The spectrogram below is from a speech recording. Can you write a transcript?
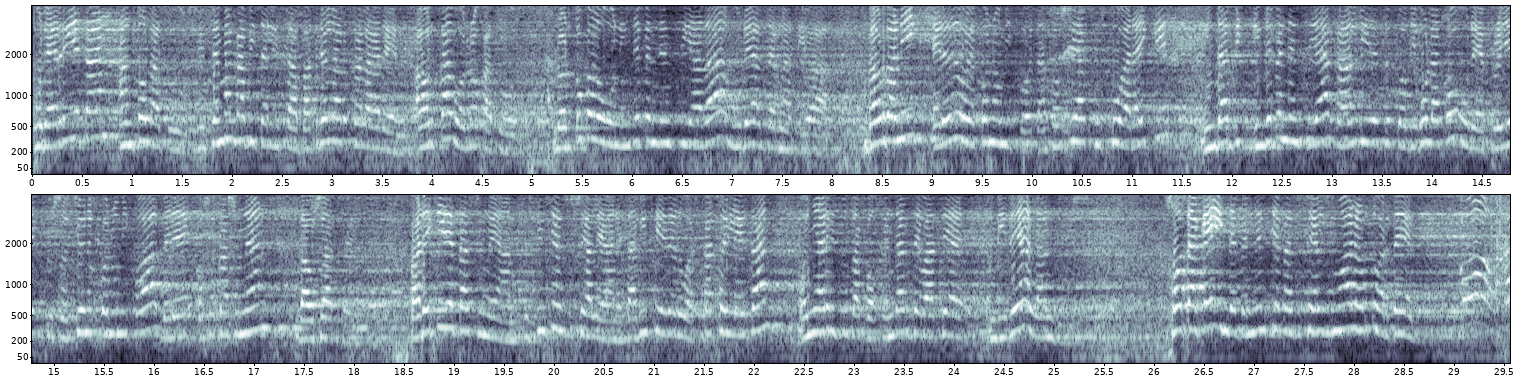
Gure herrietan antolatu, sistema kapitalista patriarkalaren aurka borrokatuz. Lortuko dugun independentzia da gure alternatiba. Gaurdanik eredu ekonomiko eta sozial justu araikiz independentziak ahalbidetuko digulako gure proiektu sozioekonomikoa bere osotasunean gauzatzen. Parekidetasunean, justizia sozialean eta bizi eredu askatzaileetan oinarritutako jendarte batean bidea landuz. JK independentzia eta sozialismoa lortu arte. Oh,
